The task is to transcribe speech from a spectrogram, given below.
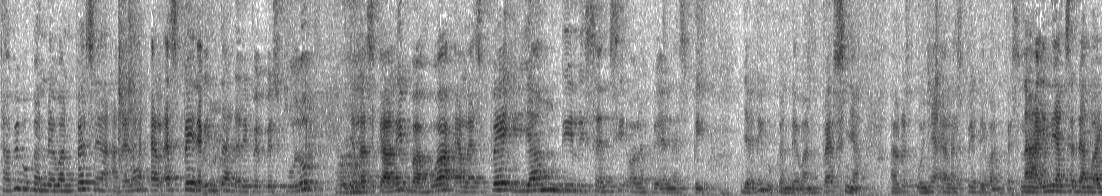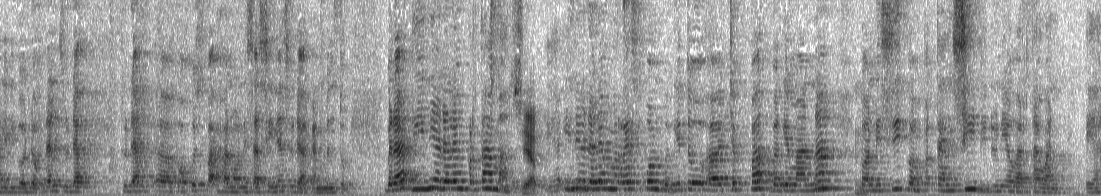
tapi bukan Dewan Persnya, adalah LSP-nya. Perintah dari PP 10 jelas sekali bahwa LSP yang dilisensi oleh BNSP. Jadi bukan Dewan Persnya harus punya LSP Dewan Pers. Nah ini yang sedang lagi digodok dan sudah sudah uh, fokus Pak harmonisasinya sudah akan bentuk. Berarti ini adalah yang pertama. Siap. Ya, ini adalah yang merespon begitu uh, cepat bagaimana hmm. kondisi kompetensi di dunia wartawan. Ya,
